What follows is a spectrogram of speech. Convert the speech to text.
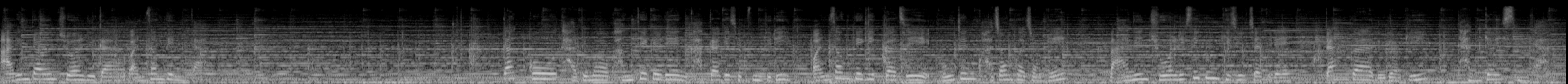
아름다운 주얼리가 완성됩니다. 깎고 다듬어 광택을 낸 각각의 제품들이 완성되기까지 모든 과정 과정에 많은 주얼리 세분 기술자들의 땀과 노력이 담겨 있습니다.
